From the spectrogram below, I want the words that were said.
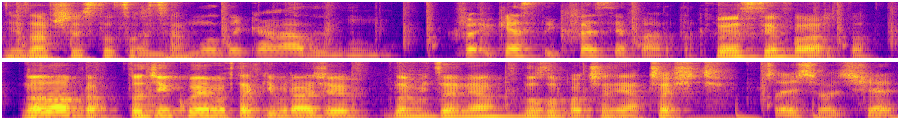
Nie zawsze jest to, co chcemy. No dekady, no. Kwe- kwest- Kwestia farta. Kwestia farta. No dobra, to dziękujemy w takim razie. Do widzenia, do zobaczenia, cześć. Cześć, trzymajcie się.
